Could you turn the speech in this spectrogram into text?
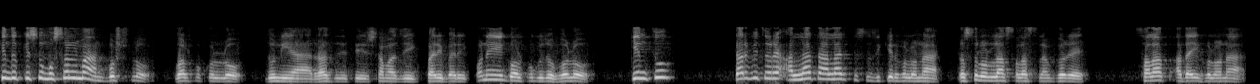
কিন্তু কিছু মুসলমান বসল, গল্প করল, দুনিয়া, রাজনীতি, সামাজিক, পারিবারিক অনেক গল্প গুজব হলো। কিন্তু তার ভিতরে আল্লাহ তাল্লাহর কিছু জিকির হলো না রসুল্লাহ সাল্লাহ সাল্লাম করে সালাত আদায় হলো না।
